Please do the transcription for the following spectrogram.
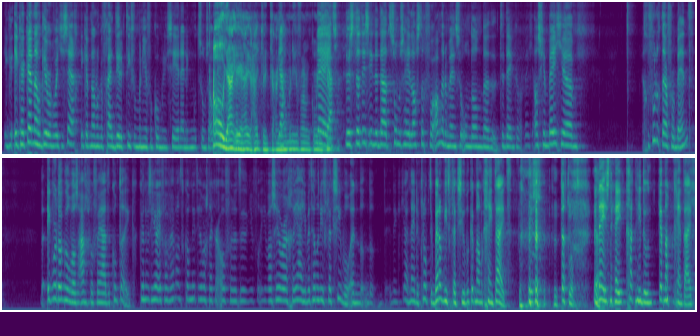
Ik, ik herken namelijk heel erg wat je zegt. Ik heb namelijk een vrij directieve manier van communiceren en ik moet soms ook... Oh ja, ja, ja, ja, ik aan Ja. jouw manier van Ja, ja, communicatie. ja. Dus dat is inderdaad soms heel lastig voor andere mensen om dan eh, te denken. Weet je, als je een beetje eh, gevoelig daarvoor bent. Ik word ook nog wel eens aangesproken van ja, dat komt, kunnen we het hier even over hebben? Want het kwam niet heel erg lekker over. Het, eh, je, je was heel erg, eh, ja, je bent helemaal niet flexibel. En dat- denk ik, ja, nee, dat klopt. Ik ben ook niet flexibel. Ik heb namelijk geen tijd. Dus dat klopt. Ja. Nee is nee, ik ga het niet doen. Ik heb namelijk geen tijd.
